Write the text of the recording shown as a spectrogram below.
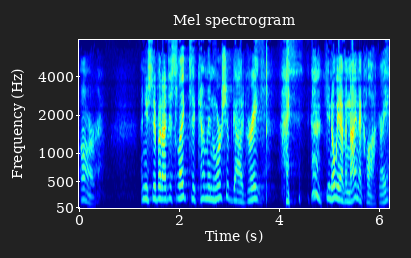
are. And you say, but I just like to come and worship God. Great. you know we have a nine o'clock, right?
